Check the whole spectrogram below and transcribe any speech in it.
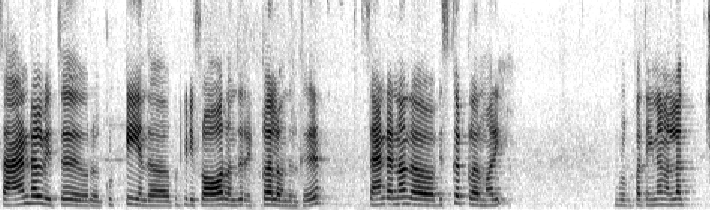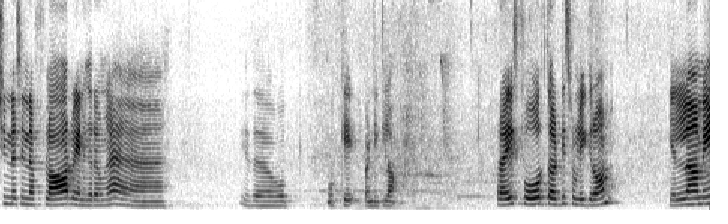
சாண்டல் வித்து ஒரு குட்டி அந்த குட்டி குட்டி ஃப்ளவர் வந்து ரெட் கலரில் வந்திருக்கு. சாண்டல்னா அந்த பிஸ்கட் கலர் மாதிரி. உங்களுக்கு பார்த்தீங்கன்னா நல்லா சின்ன சின்ன ஃப்ளார் வேணுங்கிறவங்க இதை ஓகே பண்ணிக்கலாம். ப்ரைஸ் ஃபோர் தேர்ட்டி சொல்லிக்கிறோம். எல்லாமே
